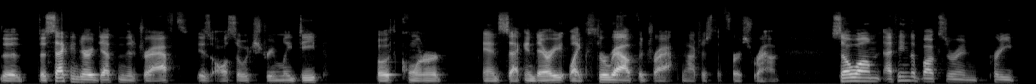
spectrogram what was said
the the secondary depth in the draft is also extremely deep, both corner and secondary, like throughout the draft, not just the first round. So, um, I think the Bucks are in pretty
